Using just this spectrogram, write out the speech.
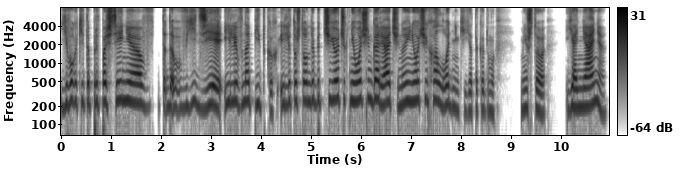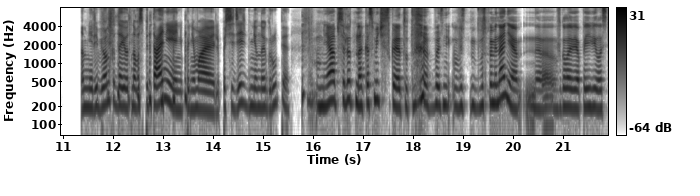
его какие-то предпочтения в еде или в напитках, или то, что он любит чаечек не очень горячий, но и не очень холодненький. Я такая думаю, мне что, я няня? А мне ребенка дают на воспитание, я не понимаю, или посидеть в дневной группе. У меня абсолютно космическое тут воспоминание э, в голове появилось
